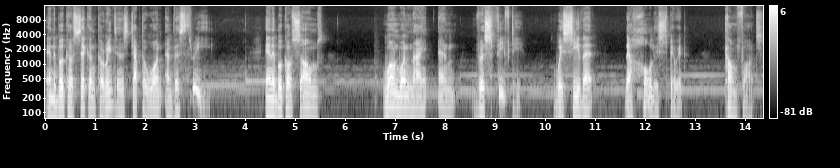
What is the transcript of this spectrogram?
In the book of Second Corinthians, chapter 1 and verse 3. In the book of Psalms 119 and verse 50, we see that the Holy Spirit comforts.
